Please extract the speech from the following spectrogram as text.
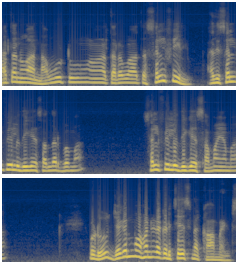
అతను ఆ నవ్వుటు ఆ తర్వాత సెల్ఫీలు. అది సెల్ఫీలు దిగే సందర్భమా? సెల్ఫీలు దిగే సమయమా? ఇప్పుడు జగన్మోహన్ రెడ్డి అక్కడ చేసిన కామెంట్స్.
